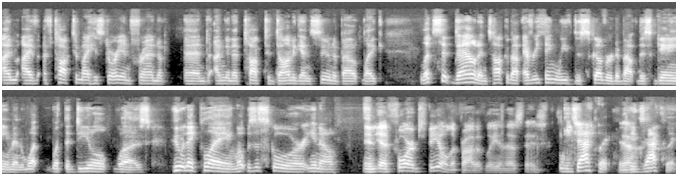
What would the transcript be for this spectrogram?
I'm I've I've talked to my historian friend and I'm going to talk to Don again soon about like let's sit down and talk about everything we've discovered about this game and what what the deal was. Who were they playing? What was the score? You know in, at Forbes Field, probably in those days. Exactly. Yeah. Exactly.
